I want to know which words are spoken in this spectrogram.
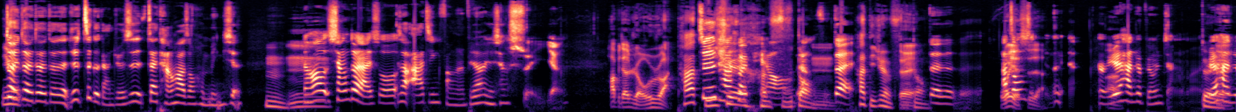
对对对对对，就这个感觉是在谈话中很明显。嗯，然后相对来说，像阿金反而比较有点像水一样，他比较柔软，他就是他会很浮动，对，他的确很浮动，对。对对对。我也是啊，那个约翰就不用讲了嘛，约翰就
